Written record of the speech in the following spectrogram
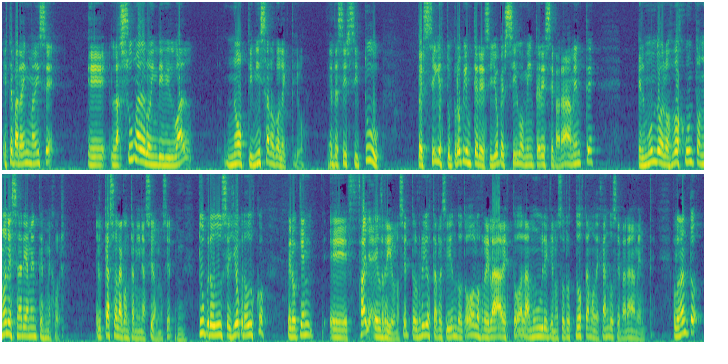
este paradigma dice eh, la suma de lo individual no optimiza lo colectivo. Es decir, si tú persigues tu propio interés y yo persigo mi interés separadamente, el mundo de los dos juntos no necesariamente es mejor. El caso de la contaminación, ¿no es cierto? Mm. Tú produces, yo produzco, pero ¿quién eh, falla? El río, ¿no es cierto? El río está recibiendo todos los relaves, toda la mugre que nosotros dos estamos dejando separadamente. Por lo tanto,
